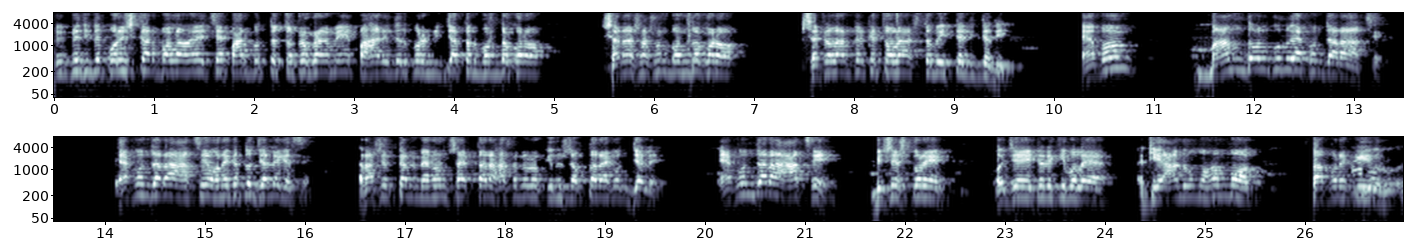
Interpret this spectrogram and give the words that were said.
বিবৃতিতে পরিষ্কার বলা হয়েছে পার্বত্য চট্টগ্রামে পাহাড়িদের উপরে নির্যাতন বন্ধ করো সেনা শাসন বন্ধ করো সেটেলারদেরকে চলে আসতে হবে ইত্যাদি ইত্যাদি। এবং বাম দলগুলো এখন যারা আছে এখন যারা আছে অনেকে তো জেলে গেছে। রাশেদ খান মেনন সাহেব তারা হাসানুর কিনু সাহেব তারা এখন জেলে। এখন যারা আছে বিশেষ করে ওই যে এটারে কি বলে কি আনু মোহাম্মদ তারপরে কি আনু-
